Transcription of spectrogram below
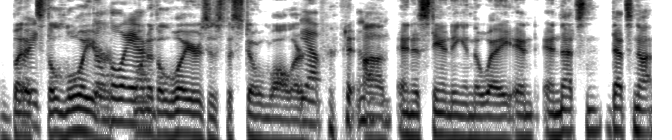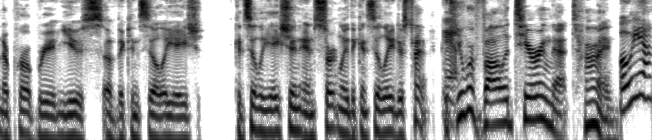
but Right. it's the lawyer. The lawyer. One of the lawyers is the stonewaller, Yeah. Mm-hmm. um, and is standing in the way, and and that's that's not an appropriate use of the conciliation. Conciliation and certainly the conciliator's time. Because Yeah. you were volunteering that time. oh yeah.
